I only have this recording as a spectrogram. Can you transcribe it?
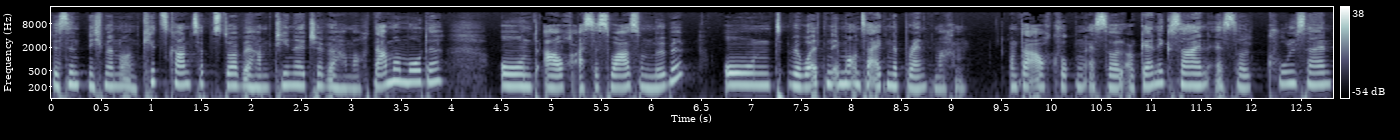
Wir sind nicht mehr nur ein Kids Concept Store, wir haben Teenager, wir haben auch Damenmode und auch Accessoires und Möbel. Und wir wollten immer unsere eigene Brand machen und da auch gucken, es soll organic sein, es soll cool sein,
